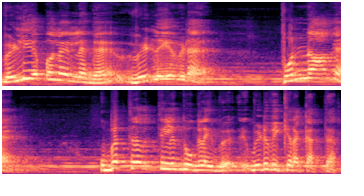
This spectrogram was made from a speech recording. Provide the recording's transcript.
வெள்ளியை போல இல்லைங்க வெள்ளியை விட பொன்னாக உபத்திரவத்திலிருந்து உங்களை வி- விடுவிக்கிற கத்தர்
